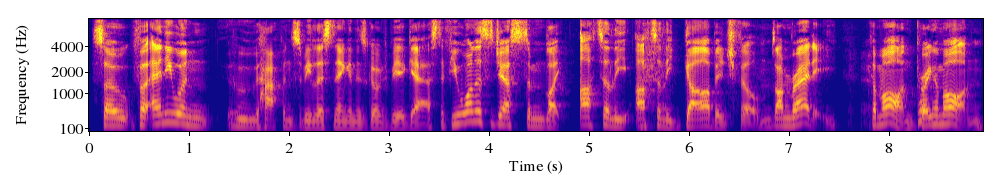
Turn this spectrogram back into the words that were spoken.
So, for anyone who happens to be listening and is going to be a guest, if you want to suggest some like utterly, utterly garbage films, I'm ready. Come on, bring them on.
